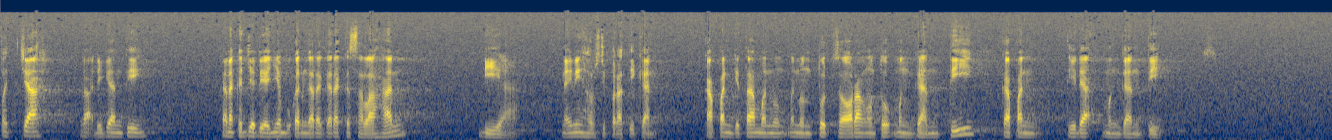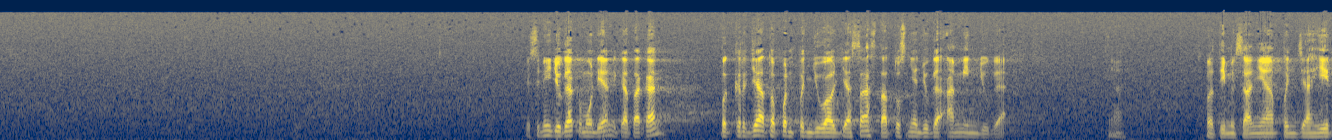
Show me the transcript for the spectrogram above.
pecah, nggak diganti. Karena kejadiannya bukan gara-gara kesalahan dia. Nah ini harus diperhatikan. Kapan kita menuntut seorang untuk mengganti, kapan tidak mengganti. Di sini juga kemudian dikatakan pekerja ataupun penjual jasa statusnya juga amin juga. Ya. Seperti misalnya penjahit,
